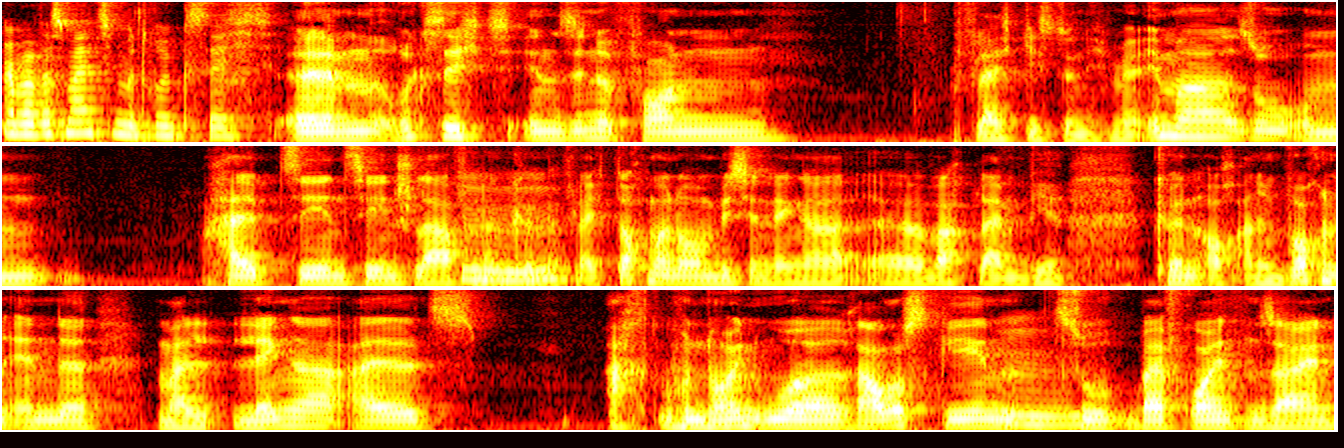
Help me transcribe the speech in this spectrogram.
Aber was meinst du mit Rücksicht? ähm, Rücksicht im Sinne von, vielleicht gehst du nicht mehr immer so um halb zehn, zehn schlafen, dann können wir vielleicht doch mal noch ein bisschen länger äh, wach bleiben. Wir können auch an einem Wochenende mal länger als 8 Uhr, 9 Uhr rausgehen, zu, bei Freunden sein.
